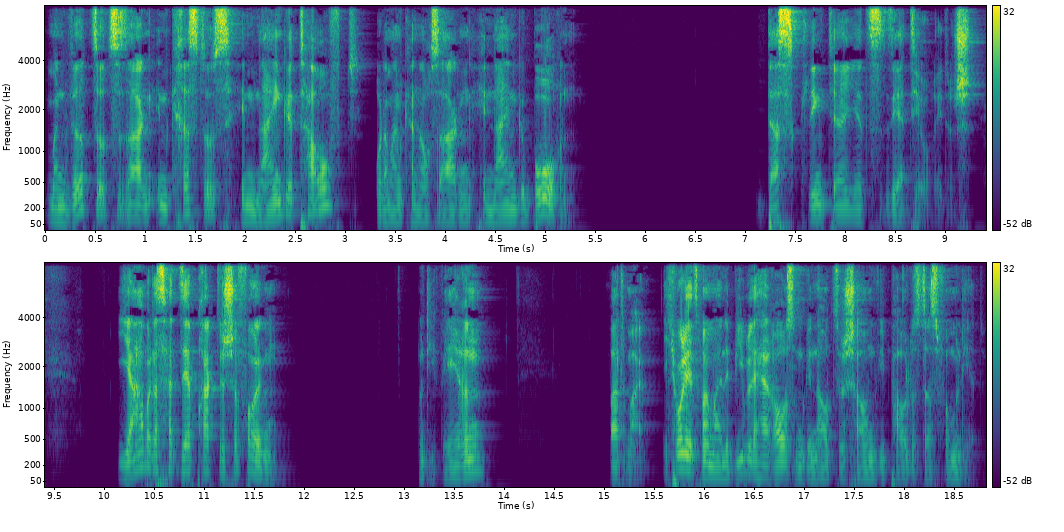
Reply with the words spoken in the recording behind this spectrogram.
man wird sozusagen in Christus hineingetauft oder man kann auch sagen hineingeboren. Das klingt ja jetzt sehr theoretisch. Ja, aber das hat sehr praktische Folgen. Und die wären, warte mal, ich hole jetzt mal meine Bibel heraus, um genau zu schauen, wie Paulus das formuliert.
